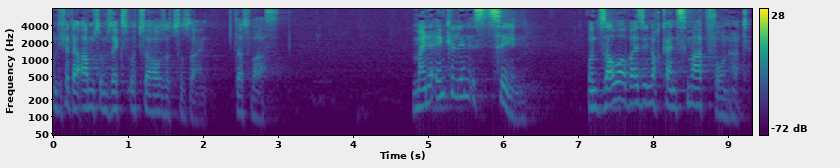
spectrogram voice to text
und ich hatte abends um 6 Uhr zu Hause zu sein. Das war's. Meine Enkelin ist zehn und sauer, weil sie noch kein Smartphone hat.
